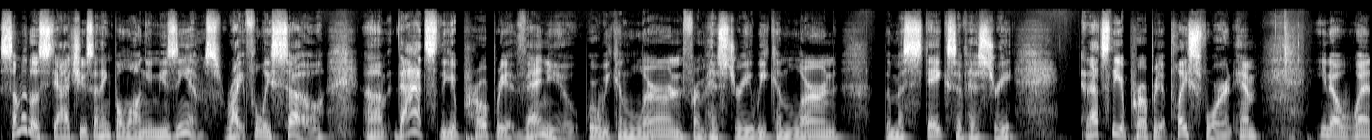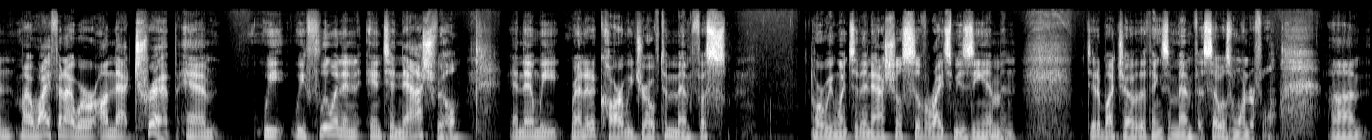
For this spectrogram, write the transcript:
Some of those statues, I think, belong in museums, rightfully so. Um, that's the appropriate venue where we can learn from history. We can learn the mistakes of history and that's the appropriate place for it. And you know, when my wife and I were on that trip, and we we flew in, in into Nashville, and then we rented a car and we drove to Memphis, where we went to the National Civil Rights Museum and did a bunch of other things in Memphis. That was wonderful. Um,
